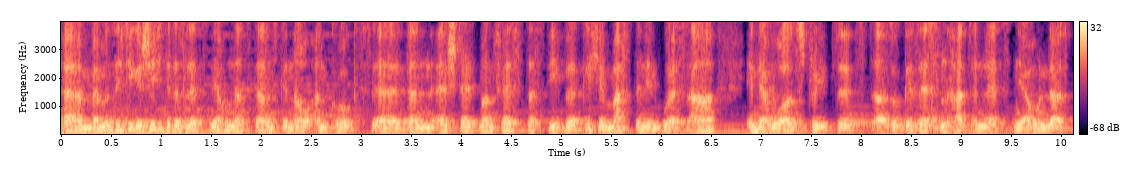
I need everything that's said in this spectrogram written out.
Ähm, wenn man sich die Geschichte des letzten Jahrhunderts ganz genau anguckt, äh, dann äh, stellt man fest, dass die wirkliche Macht in den USA in der Wall Street sitzt, also gesessen hat im letzten Jahrhundert.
